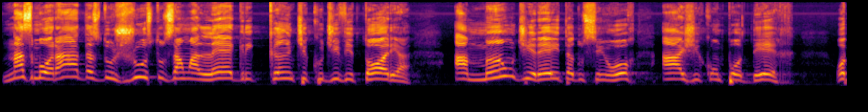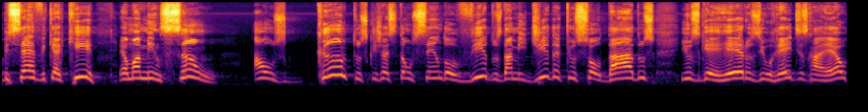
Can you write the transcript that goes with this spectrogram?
Nas moradas dos justos há um alegre cântico de vitória. A mão direita do Senhor age com poder. Observe que aqui é uma menção aos cantos que já estão sendo ouvidos na medida que os soldados e os guerreiros e o rei de Israel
